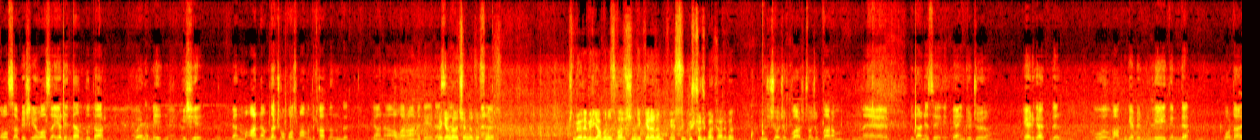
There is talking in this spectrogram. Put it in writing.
olsa bir şey olsa elinden tutar. Öyle bir kişi. Benim annem de çok Osmanlı bir kadındı. Yani Allah rahmet eylesin. Mekanları cennet olsun. Evet. Şimdi böyle bir yapınız var. Şimdi gelelim e, sizin üç çocuk var galiba. Üç çocuk var. Çocuklarım e, bir tanesi en küçüğü erkektir. Bu Vakfı Gebir Milli Eğitim'de orada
